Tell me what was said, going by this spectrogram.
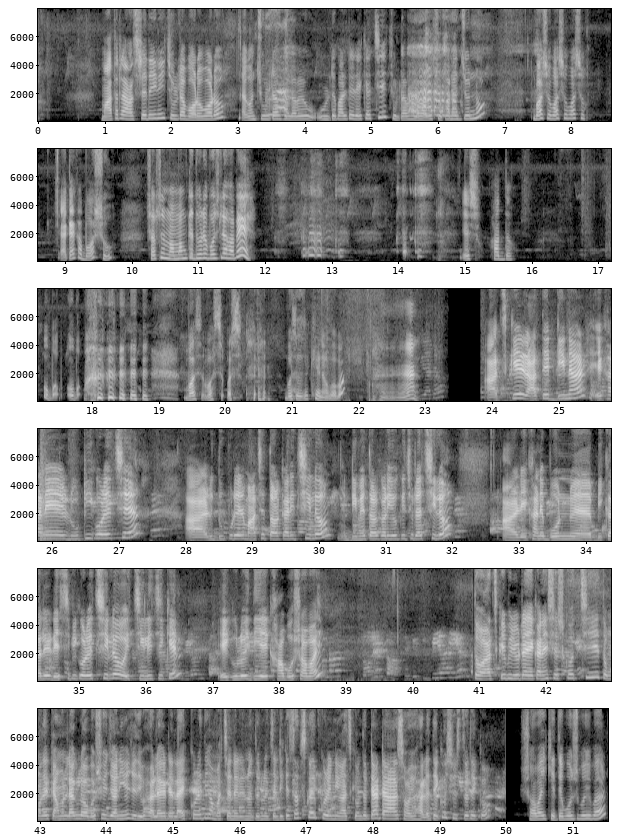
মাথাটা আঁচড়ে দিইনি, চুলটা বড় বড়। এখন চুলটা ভালোভাবে উল্টে পাল্টে রেখেছি, চুলটা ভালোভাবে শুকানোর জন্য। বসো বসো বসো। একা একা বসো। সবসময় মামামকে ধরে বসলে হবে? এসো, হাত দাও। ও বাবা ও বাবা। বসো বসো বসো। বসে বসে খেয়ে নাও বাবা। হ্যাঁ। আজকে রাতের ডিনার, এখানে রুটি করেছে। আর দুপুরের মাছের তরকারি ছিল, ডিমের তরকারিও কিছুটা ছিল। আর এখানে বোন বিকালে রেসিপি করেছিল ওই চিলি চিকেন, এগুলোই দিয়ে খাব সবাই। তো আজকে ভিডিওটা এখানে শেষ করছি। তোমাদের কেমন লাগল অবশ্যই জানিও। যদি ভালো লাগে এটা লাইক করে দিও। আমার চ্যানেলে নতুন চ্যানেলটিকে সাবস্ক্রাইব করে নিও। আজকে মতো টাটা। সবাই ভালো থেকো, সুস্থ থেকো। সবাই খেতে বসবো এবার।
